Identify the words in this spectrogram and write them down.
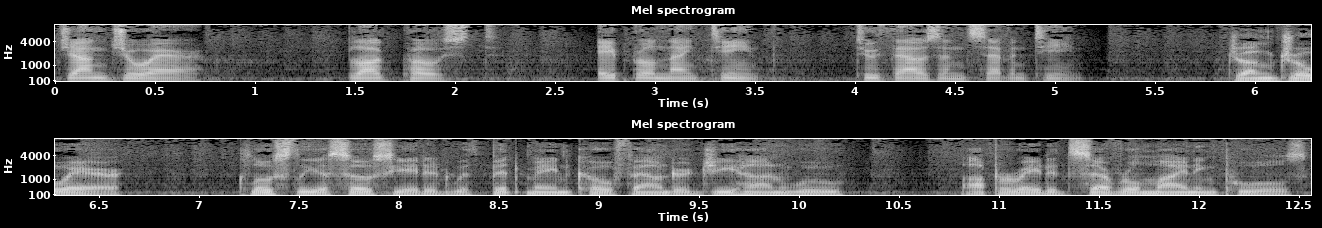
Jiang Zhuoer, blog post, April 19, 2017. Jiang Zhuoer, closely associated with Bitmain co-founder Jihan Wu, operated several mining pools,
